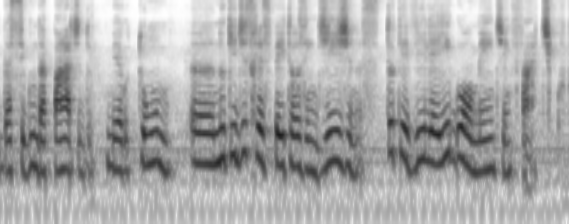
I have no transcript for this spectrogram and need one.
da segunda parte do primeiro tomo, Uh, no que diz respeito aos indígenas, Tocqueville é igualmente enfático.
